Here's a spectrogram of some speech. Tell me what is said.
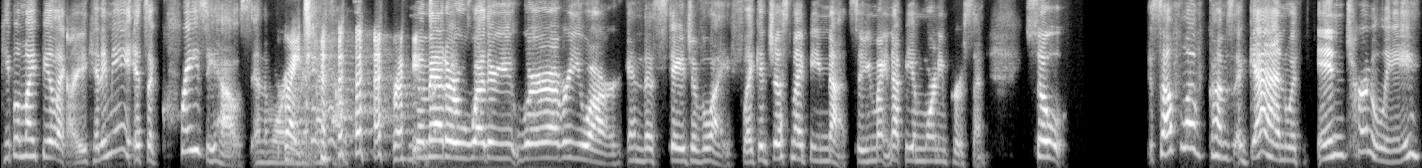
People might be like are you kidding me? It's a crazy house in the morning right. right no matter whether you wherever you are in the stage of life like it just might be nuts. So you might not be a morning person. So self-love comes again with internally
